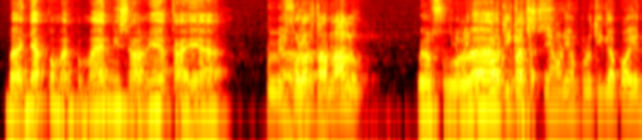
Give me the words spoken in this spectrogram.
banyak pemain-pemain misalnya kayak Will Eh, Fuller tahun lalu Will yang Fuller 53 pas- yang 53 poin.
